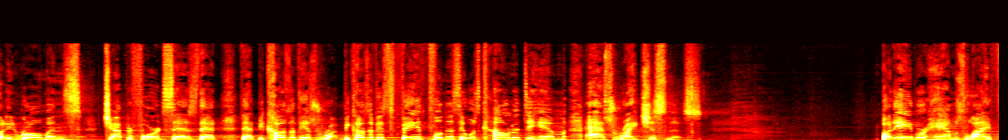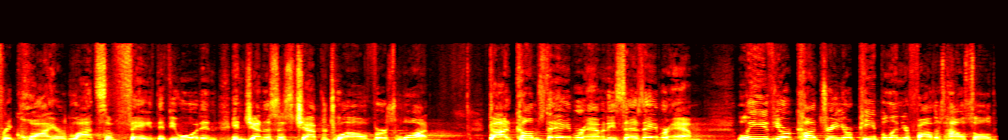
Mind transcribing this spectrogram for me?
But in Romans chapter 4, it says that, that because, of his, because of his faithfulness, it was counted to him as righteousness. But Abraham's life required lots of faith. If you would, in, in Genesis chapter 12, verse 1, God comes to Abraham and he says, Abraham, leave your country, your people, and your father's household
